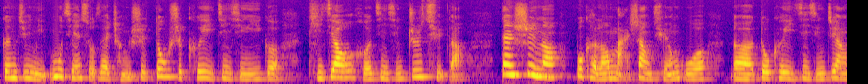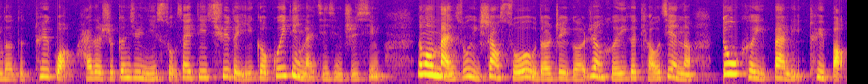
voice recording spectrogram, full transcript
根据你目前所在城市，都是可以进行一个提交和进行支取的。但是呢，不可能马上全国呃都可以进行这样的的推广，还得是根据你所在地区的一个规定来进行执行。那么满足以上所有的这个任何一个条件呢，都可以办理退保。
